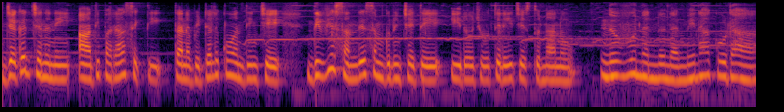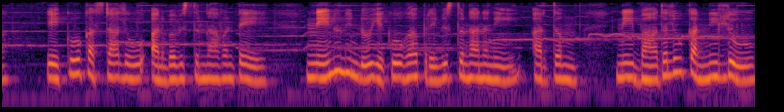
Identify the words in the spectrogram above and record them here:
జగజ్జనని ఆది పరాశక్తి తన బిడ్డలకు అందించే దివ్య సందేశం గురించైతే ఈరోజు తెలియజేస్తున్నాను. నువ్వు నన్ను నమ్మినా కూడా ఎక్కువ కష్టాలు అనుభవిస్తున్నావంటే నేను నిన్ను ఎక్కువగా ప్రేమిస్తున్నానని అర్థం. నీ బాధలు కన్నీళ్ళు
